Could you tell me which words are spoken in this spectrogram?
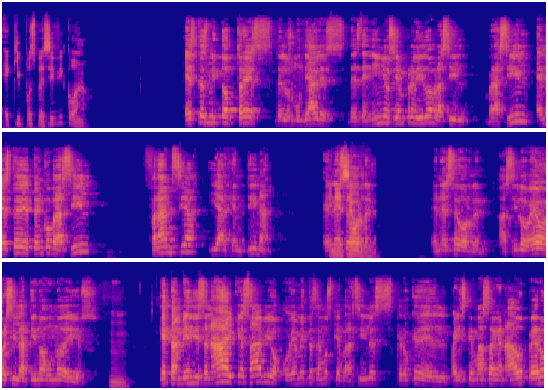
equipo específico o no? Este es mi top 3 de los mundiales. Desde niño siempre he ido a Brasil. Brasil, en este tengo Brasil, Francia y Argentina. En, ese, orden. En ese orden. Así lo veo, a ver si latino a uno de ellos. Mm. Que también dicen, ay, qué sabio. Obviamente sabemos que Brasil es, creo que el país que más ha ganado, pero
